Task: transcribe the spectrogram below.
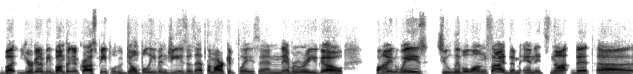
but you're going to be bumping across people who don't believe in jesus at the marketplace and everywhere you go. Find ways to live alongside them and it's not that uh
